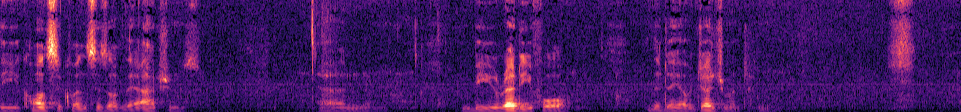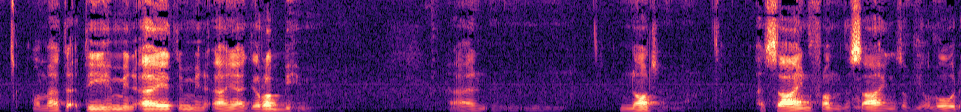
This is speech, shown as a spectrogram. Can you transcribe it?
the consequences of their actions and be ready for the day of judgment. وما تأتيهم من آية من آيات ربهم and not a sign from the signs of your Lord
